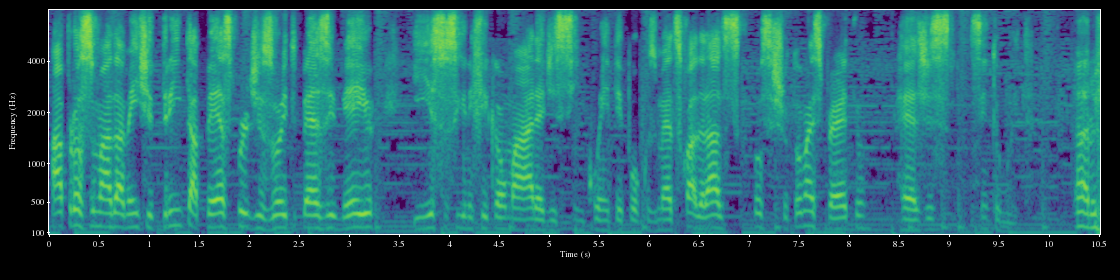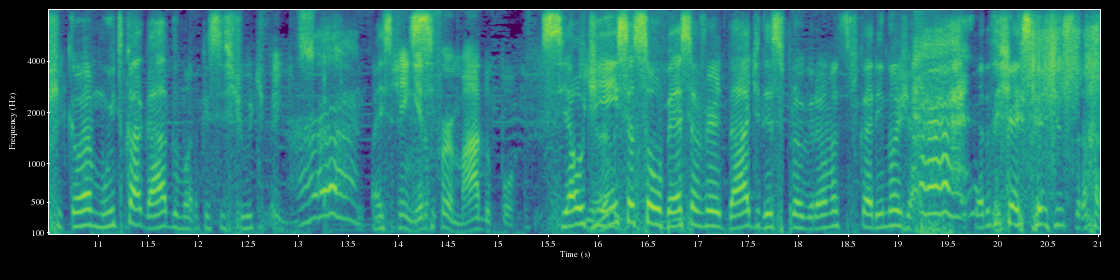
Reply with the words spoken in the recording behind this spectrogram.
aproximadamente 30 pés por 18 pés e meio. E isso significa uma área de 50 e poucos metros quadrados. Você chutou mais perto, Regis, sinto muito. Cara, o Chicão é muito cagado, mano, com esse chute, velho. Ah, Mas engenheiro se, formado, pô. Se a audiência soubesse a verdade desse programa, ficaria enojado. Ah. Quero deixar isso registrado.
